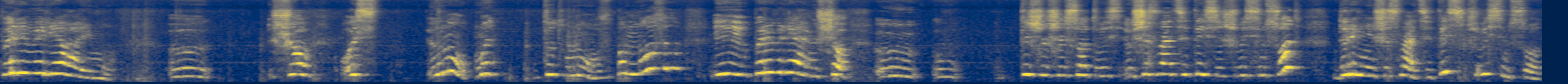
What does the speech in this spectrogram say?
перевіряємо, е, що ось ну, ми тут множ, помножили і перевіряємо, що е, е, 1600 віс- 16 тисяч 800 дорівнює 16 тисяч 800.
